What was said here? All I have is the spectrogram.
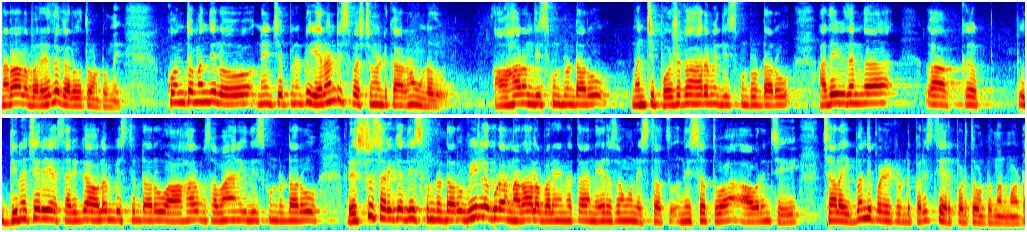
నరాల బలహీనత కలుగుతూ ఉంటుంది. కొంతమందిలో నేను చెప్పినట్టు ఎలాంటి స్పష్టమైన కారణం ఉండదు. ఆహారం తీసుకుంటుంటారు మంచి పోషకాహారమే తీసుకుంటుంటారు. అదేవిధంగా దినచర్య సరిగ్గా అవలంబిస్తుంటారు ఆహారం సమయానికి తీసుకుంటుంటారు రెస్ట్ సరిగ్గా తీసుకుంటుంటారు వీళ్ళకు కూడా నరాల బలహీనత నీరసము నిస్తత్వ నిస్సత్వ ఆవరించి చాలా ఇబ్బంది పడేటువంటి పరిస్థితి ఏర్పడుతూ ఉంటుందన్నమాట.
